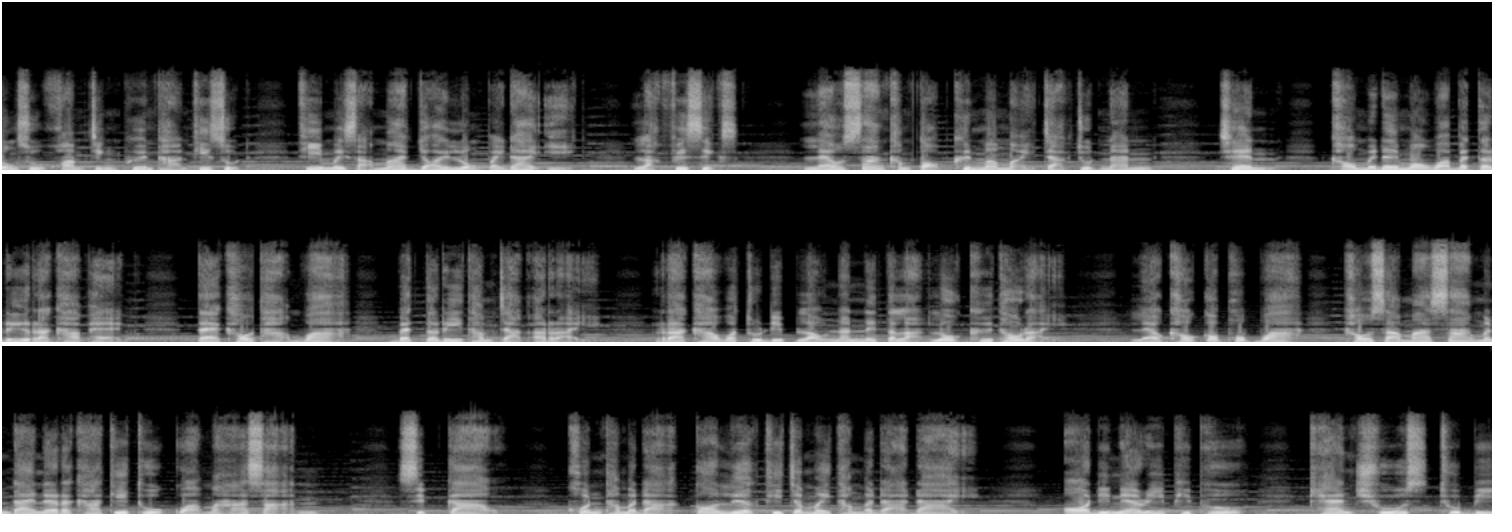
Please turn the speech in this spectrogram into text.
ลงสู่ความจริงพื้นฐานที่สุด ที่ไม่สามารถย่อยลงไปได้อีก หลักฟิสิกส์ แล้วสร้างคำตอบขึ้นมาใหม่จากจุดนั้น เช่น เขาไม่ได้มองว่าแบตเตอรี่ราคาแพง แต่เขาถามว่าแบตเตอรี่ทำจากอะไร ราคาวัตถุดิบเหล่านั้นในตลาดโลกคือเท่าไหร่ แล้วเขาก็พบว่าเขาสามารถสร้างมันได้ในราคาที่ถูกกว่ามหาศาล 19. คนธรรมดาก็เลือกที่จะไม่ธรรมดาได้ ordinary people can choose to be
